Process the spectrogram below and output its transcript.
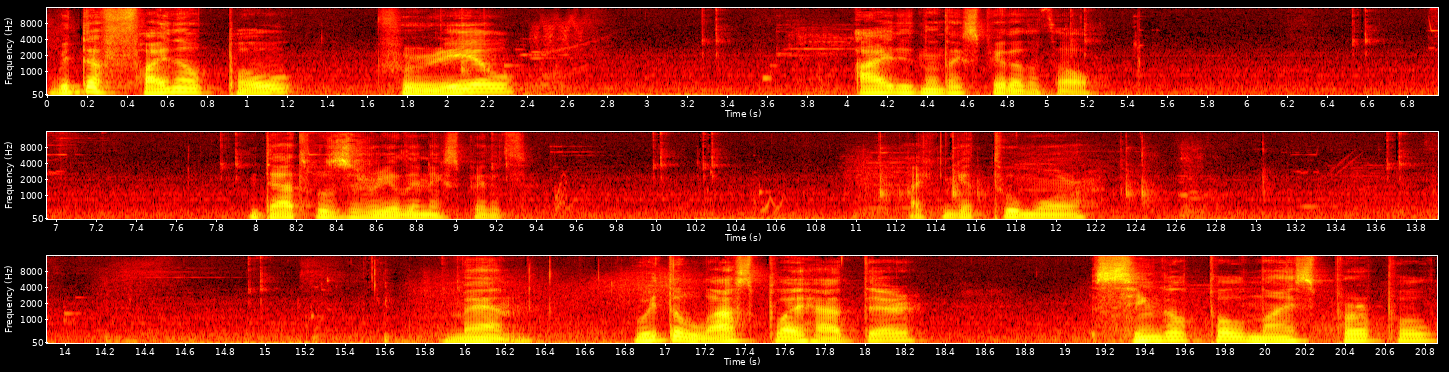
With the final pull, for real, I did not expect that at all. That was really unexpected. I can get two more. Man, with the last play I had there, single pull, nice purple.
